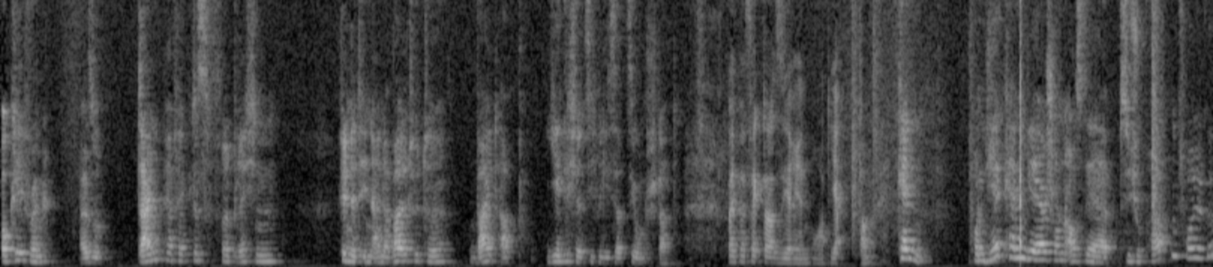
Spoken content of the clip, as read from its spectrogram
Okay, Frank, also dein perfektes Verbrechen findet in einer Waldhütte weit ab jeglicher Zivilisation statt. Mein perfekter Serienmord, ja. Ken, von dir kennen wir ja schon aus der Psychopathenfolge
